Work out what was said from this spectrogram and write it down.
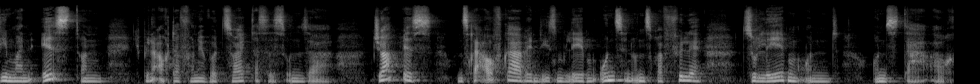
die man ist. Und ich bin auch davon überzeugt, dass es unser Job ist, unsere Aufgabe in diesem Leben, uns in unserer Fülle zu leben und uns da auch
